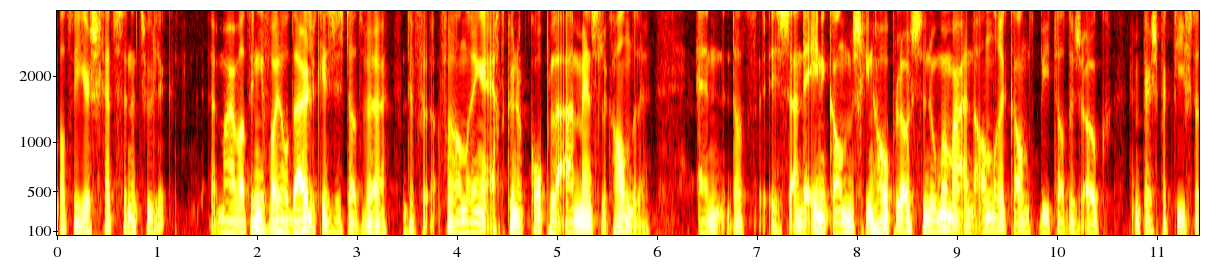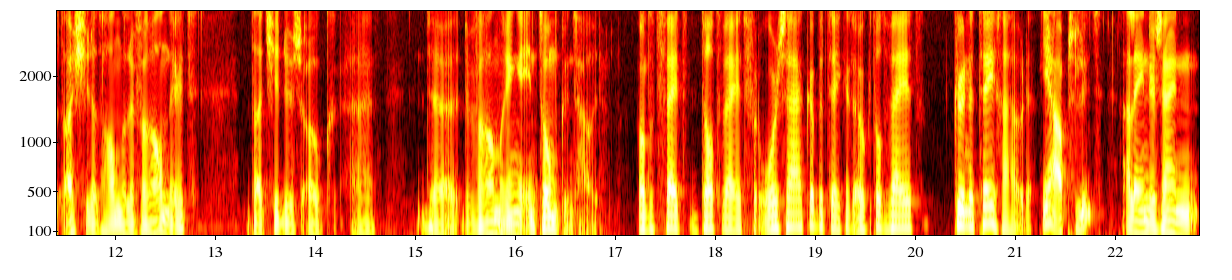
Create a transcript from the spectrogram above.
wat we hier schetsen natuurlijk. Maar wat in ieder geval heel duidelijk is, is dat we de ver veranderingen echt kunnen koppelen aan menselijk handelen. En dat is aan de ene kant misschien hopeloos te noemen, maar aan de andere kant biedt dat dus ook een perspectief dat als je dat handelen verandert, dat je dus ook de, de veranderingen in toom kunt houden. Want het feit dat wij het veroorzaken, betekent ook dat wij het kunnen tegenhouden. Ja, absoluut. Alleen er zijn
